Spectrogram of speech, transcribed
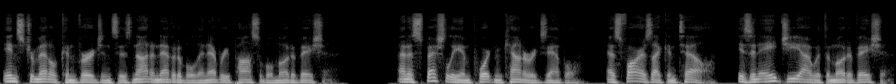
Instrumental convergence is not inevitable in every possible motivation. An especially important counterexample, as far as I can tell, is an AGI with the motivation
